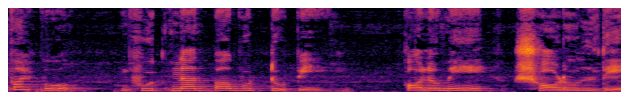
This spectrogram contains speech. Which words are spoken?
গল্প ভূতনাথ বাবুর টুপি, কলমে সরল দে।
